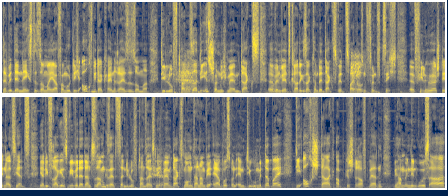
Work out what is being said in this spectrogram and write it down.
da wird der nächste Sommer ja vermutlich auch wieder kein Reisesommer. Die Lufthansa, die ist schon nicht mehr im DAX. Äh, wenn wir jetzt gerade gesagt haben, der DAX wird 2050 äh, viel höher stehen als jetzt. Ja, die Frage ist, wie wird er dann zusammengesetzt sein? Die Lufthansa ist nicht mehr im DAX. Momentan haben wir Airbus und MTU mit dabei, die auch stark abgestraft werden. Wir haben in den USA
